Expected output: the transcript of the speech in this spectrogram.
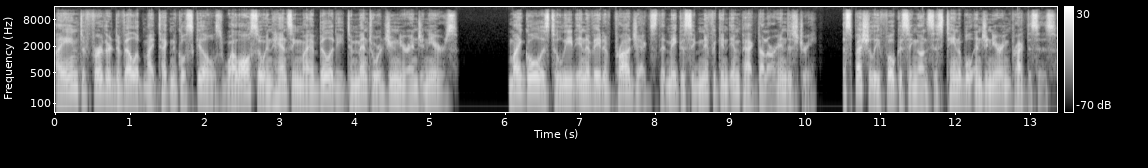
I aim to further develop my technical skills while also enhancing my ability to mentor junior engineers. My goal is to lead innovative projects that make a significant impact on our industry, especially focusing on sustainable engineering practices.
